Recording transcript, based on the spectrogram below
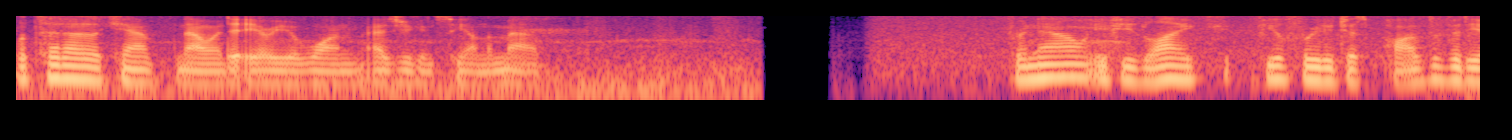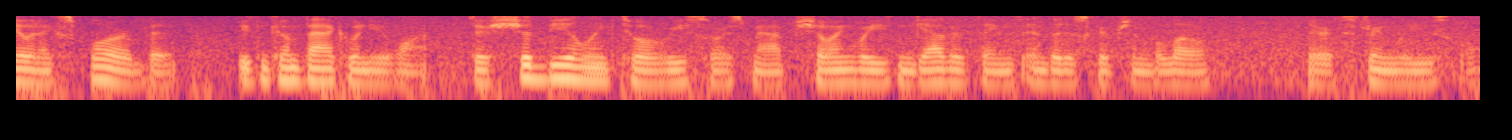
Let's head out of camp now into Area 1, as you can see on the map. For now, if you'd like, feel free to just pause the video and explore a bit. You can come back when you want. There should be a link to a resource map showing where you can gather things in the description below. They're extremely useful.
